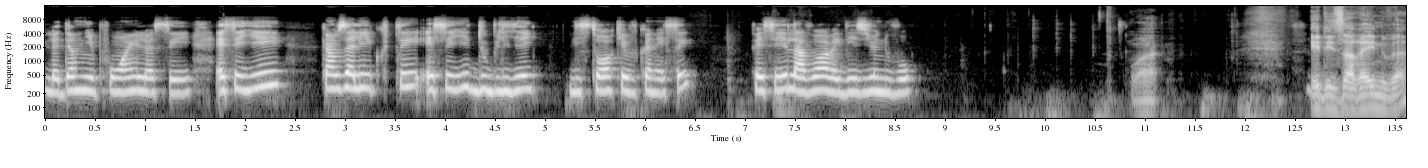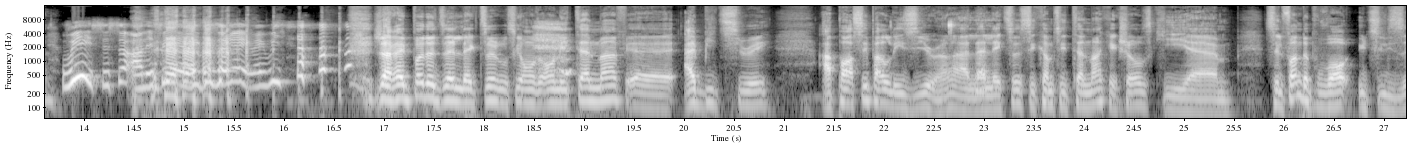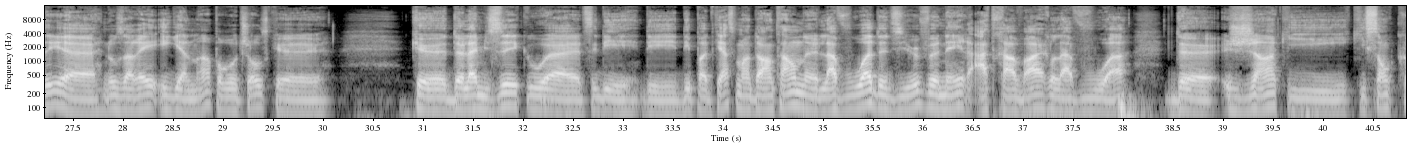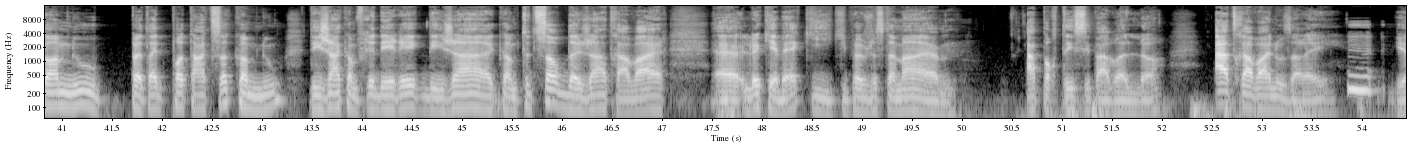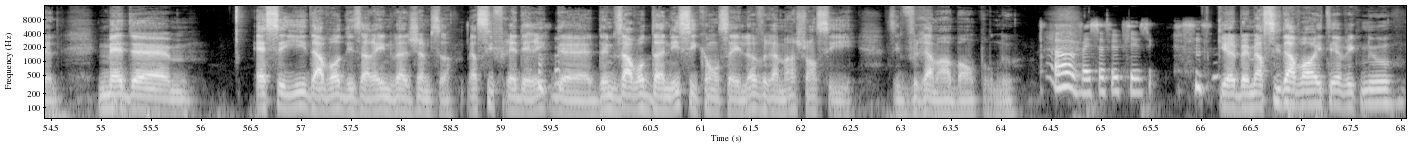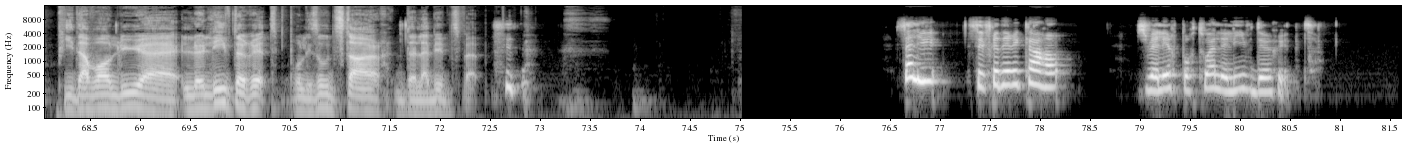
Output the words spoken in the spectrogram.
le dernier point, là, c'est essayer, quand vous allez écouter, essayez d'oublier l'histoire que vous connaissez, puis essayez de la voir avec des yeux nouveaux. Ouais. Et des oreilles nouvelles? Oui, c'est ça, en effet, avec des oreilles, mais oui. J'arrête pas de dire lecture aussi. On, on est tellement euh, habitué à passer par les yeux. Hein, à la lecture, c'est comme c'est tellement quelque chose qui... Euh, c'est le fun de pouvoir utiliser euh, nos oreilles également pour autre chose que que de la musique ou euh, des, des, des podcasts, mais d'entendre la voix de Dieu venir à travers la voix de gens qui, qui sont comme nous, peut-être pas tant que ça comme nous, des gens comme Frédéric, des gens comme toutes sortes de gens à travers euh, le Québec qui, qui peuvent justement apporter ces paroles-là à travers nos oreilles. Mm. Good. Mais de essayer d'avoir des oreilles nouvelles, j'aime ça. Merci Frédéric de, de, nous avoir donné ces conseils-là. Vraiment, je pense que c'est vraiment bon pour nous. Ah, ben ça fait plaisir. Good. Ben merci d'avoir été avec nous, puis d'avoir lu euh, le livre de Ruth pour les auditeurs de la Bible du peuple. Salut, c'est Frédéric Caron. Je vais lire pour toi le livre de Ruth.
